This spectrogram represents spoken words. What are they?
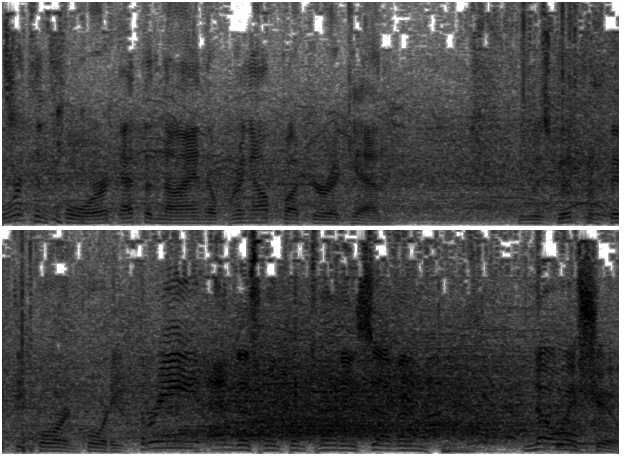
fourth and four at the nine. They'll bring out Butker again. He was good from 54 and 43, and this one from 27. No issue.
